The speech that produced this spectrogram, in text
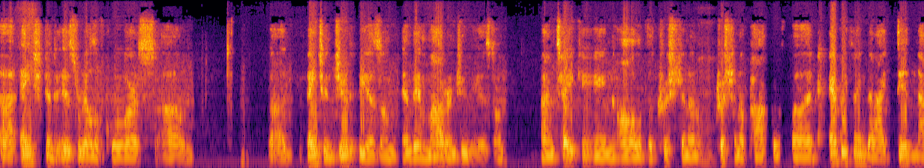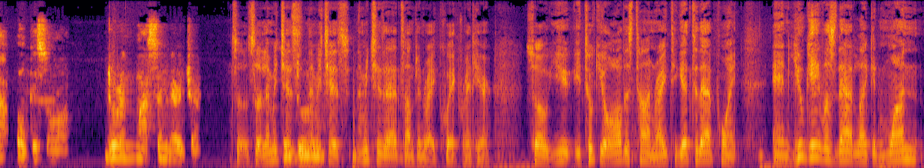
uh, ancient Israel, of course, um, uh, ancient Judaism, and then modern Judaism. I'm taking all of the Christian Christian apocrypha and everything that I did not focus on during my seminary journey. So so let me just let me just let me just add something right quick right here. So you it took you all this time, right, to get to that point. And you gave us that like in one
